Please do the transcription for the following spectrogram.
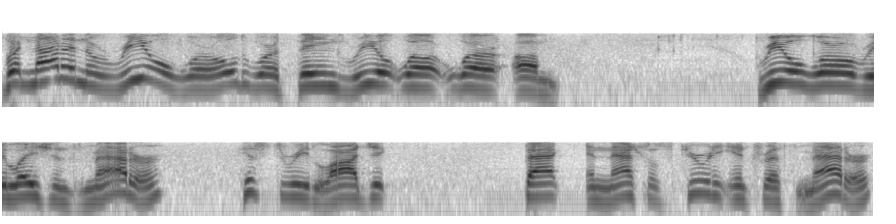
but not in the real world where things real well where um real world relations matter history, logic, fact, and national security interests matter.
